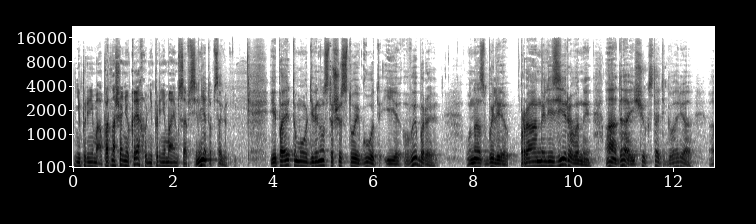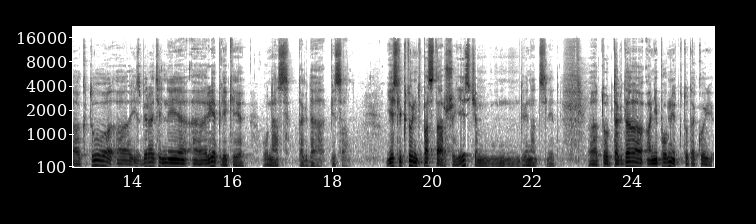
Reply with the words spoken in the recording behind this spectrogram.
Не принимаем. По отношению к эху не принимаем совсем. Нет, абсолютно. И поэтому 96 год и выборы у нас были проанализированы. А, да, еще, кстати говоря, а, кто а, избирательные а, реплики у нас тогда писал? Если кто-нибудь постарше есть, чем 12 лет, то тогда они помнят, кто такой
